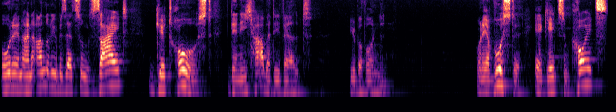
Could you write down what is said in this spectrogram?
Oder in einer anderen Übersetzung, seid getrost, denn ich habe die Welt überwunden. Und er wusste, er geht zum Kreuz,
